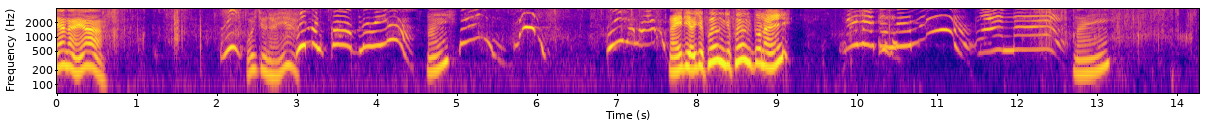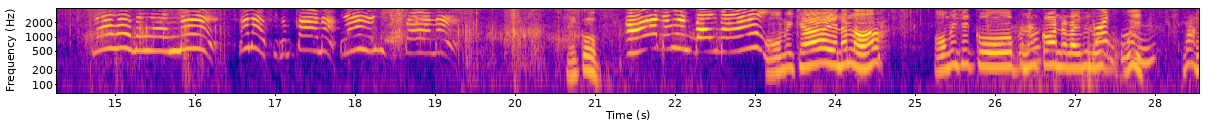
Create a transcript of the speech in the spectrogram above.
อะไหนอะเฮ้ยอุ้ยอยู่ไหนอะเฮ้ยเหมือนกบเลยอะไหนนั่นนั่นเฮ้ยระวังไหนเดี๋ยวอย่าพึ่งอย่าพึ่งตัวไหนนั่นน่ะตรงนั้นน่ะนั่นน่ะ ไหนนั่นน่ะตรงนั้นน่ะนั่นน่ะสีน้ำตาลน่ะนั่นน่ะสีน้ำตาลน่ะไหนกบอ๋อนั่นมันใบไม้อ๋อไม่ใช่อันนั้นเหรออ๋อไม่ใช่กบอันนั้นก้อนอะไรไม่รู้อุ้ยรัง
